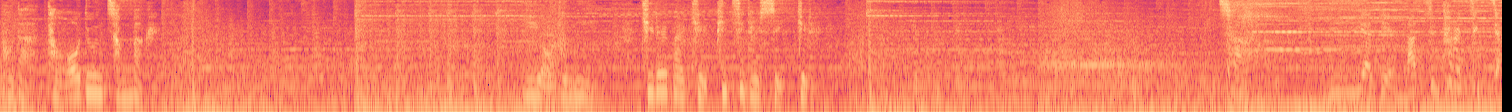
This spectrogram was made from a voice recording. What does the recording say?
보다 더 어두운 점막을 이 어둠이 길을 밝힐 빛이 될 수 있기를 자, 이 이야기의 마침표를 찍자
